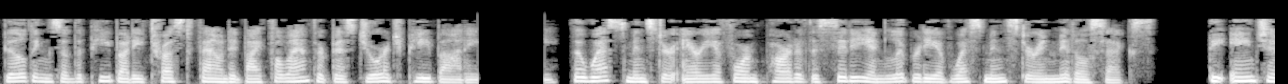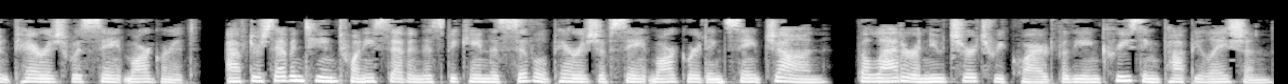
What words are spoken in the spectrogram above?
buildings of the Peabody Trust founded by philanthropist George Peabody. The Westminster area formed part of the City and Liberty of Westminster in Middlesex. The ancient parish was St. Margaret. After 1727 this became the civil parish of St. Margaret and St. John, the latter a new church required for the increasing population.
